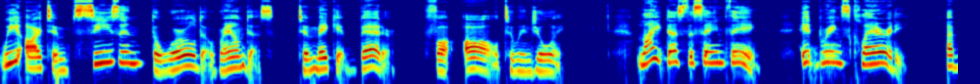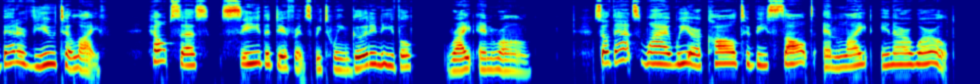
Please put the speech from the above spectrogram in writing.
We are to season the world around us to make it better for all to enjoy. Light does the same thing. It brings clarity, a better view to life, helps us see the difference between good and evil, right and wrong. So that's why we are called to be salt and light in our world.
